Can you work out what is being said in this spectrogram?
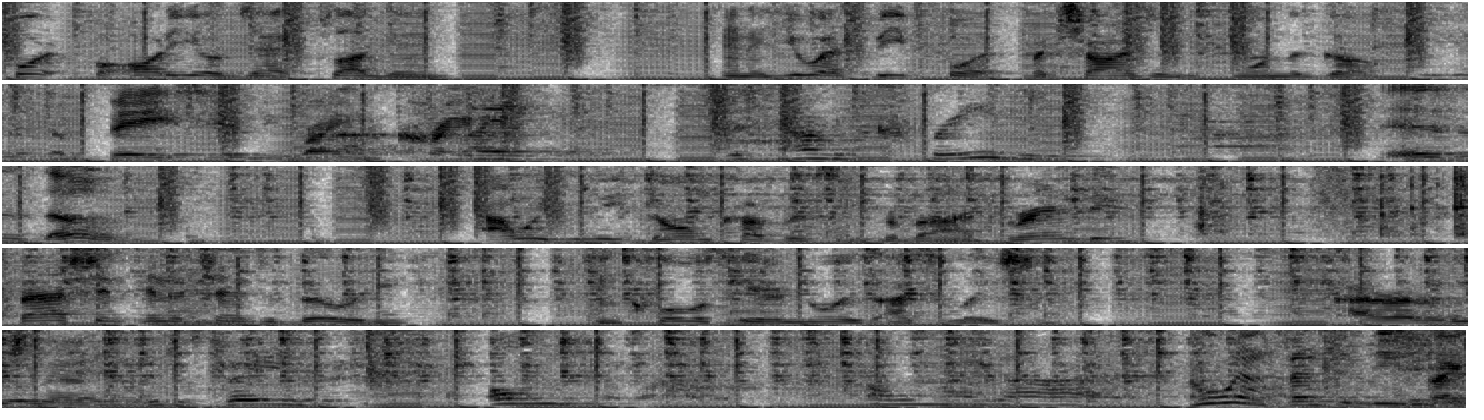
port for audio jack plug in, and a USB port for charging on the go. The bass hit me right in the cranium. Like, the sound is crazy. Yeah, this is dope. Our unique dome covers provide branding, fashion interchangeability, and closed ear noise isolation. Kind of revolutionary. This is crazy. Oh, oh my god. Who invented these? Like,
